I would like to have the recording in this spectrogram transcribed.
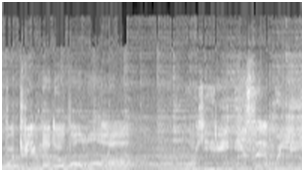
потрібна допомога моїй рідній землі.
